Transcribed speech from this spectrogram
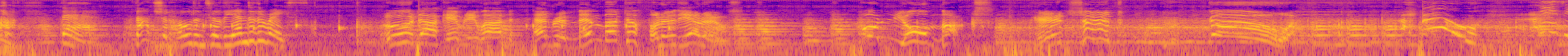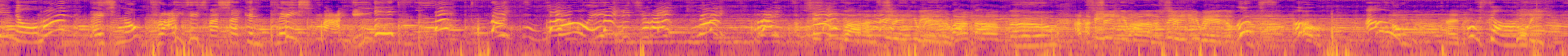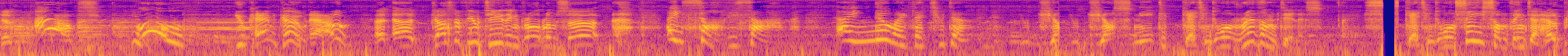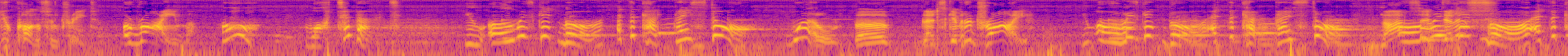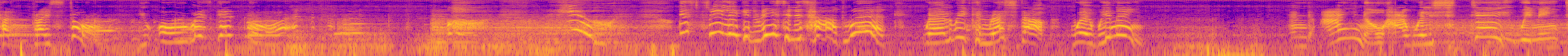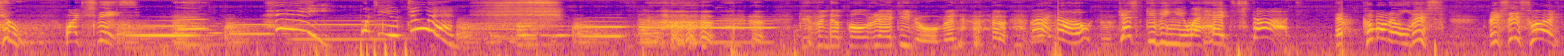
There. That should hold until the end of the race. Good luck, everyone, and remember to follow the arrows. On your marks, get set, There's no prizes for second place, Mandy. It's left, right, no, it's right, right, right, left. while I'm swinging with a wah-bah-boo. I'm singing while I'm swinging with a... Oops! Oh! Ow! And Oh, sorry. Ouch! Oh! You can go now. Uh, uh, just a few teething problems, sir. I'm sorry, Sam. I knew I'd let you down. You, ju- you just need to get into a rhythm, Dilys. S- Get into a... Say something to help you concentrate. A rhyme. Oh, what about? You always get more at the cut price store. Well, uh, let's give it a try. You always get more at the cut price store. You That's it, always Dilys. get more at the cut price store. You always get more at the. Oh, phew! This three-legged racing is hard work. Well, we can rest up. We're winning. And I know how we'll stay winning, too. Watch this. Hey, what are you doing? Shh! Giving up already, Norman. Uh, no, just giving you a head start. Eh, Come on, Elvis. It's this way.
